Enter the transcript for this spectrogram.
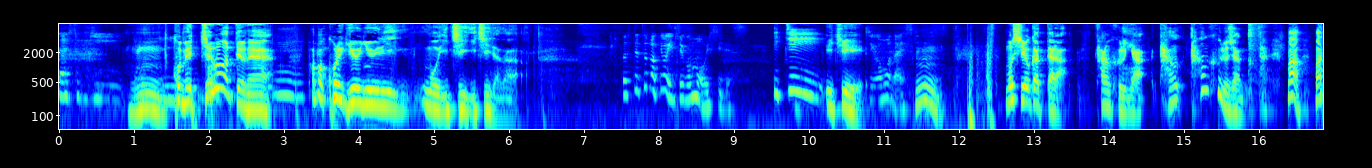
大好きうん、これめっちゃうまかったよね。うんパパ、これ牛乳入り、もう1位、1位だな。そして椿はいちごも美味しいです。1位1位い。ちごも大好き。うん。もしよかったら、タンフルにゃ、タン、タンフルじゃん。まあ、間違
